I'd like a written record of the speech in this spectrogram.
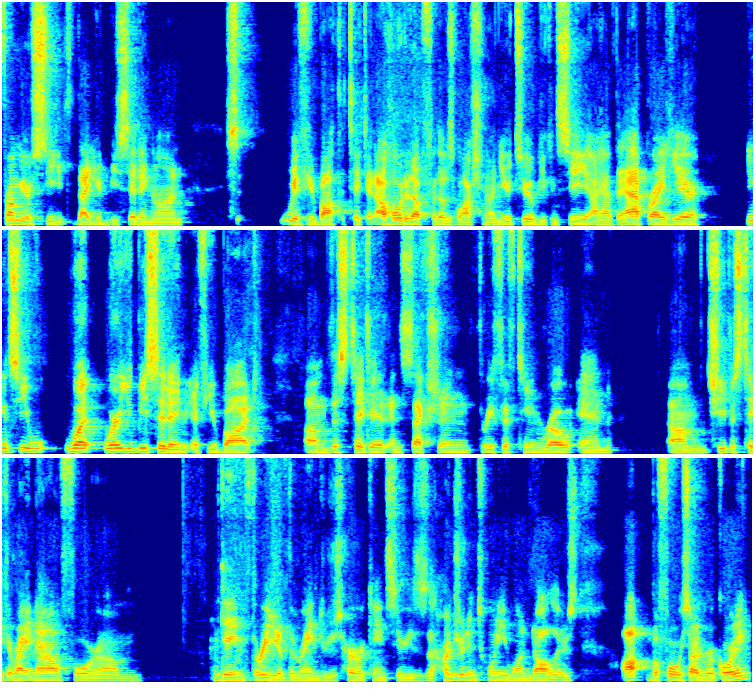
from your seat that you'd be sitting on if you bought the ticket. I'll hold it up for those watching on YouTube. You can see I have the app right here. You can see what where you'd be sitting if you bought um, this ticket in section 315 row in um, cheapest ticket right now for um, game three of the Rangers Hurricane series is $121. Uh, before we started recording,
